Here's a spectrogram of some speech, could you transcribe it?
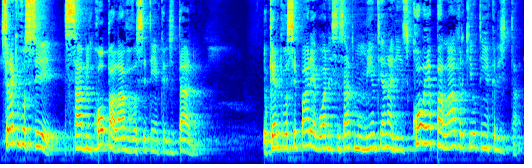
Será que você sabe em qual palavra você tem acreditado? Eu quero que você pare agora nesse exato momento e analise qual é a palavra que eu tenho acreditado.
